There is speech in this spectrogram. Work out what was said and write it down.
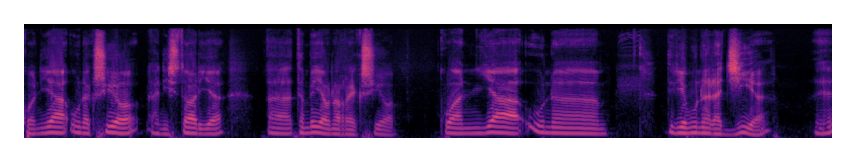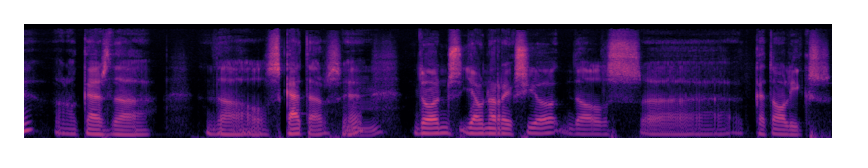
Quan hi ha una acció en història, eh, també hi ha una reacció quan hi ha una, diríem, una heretgia, eh? en el cas de, dels càtars, eh? Mm -hmm. doncs hi ha una reacció dels eh, catòlics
